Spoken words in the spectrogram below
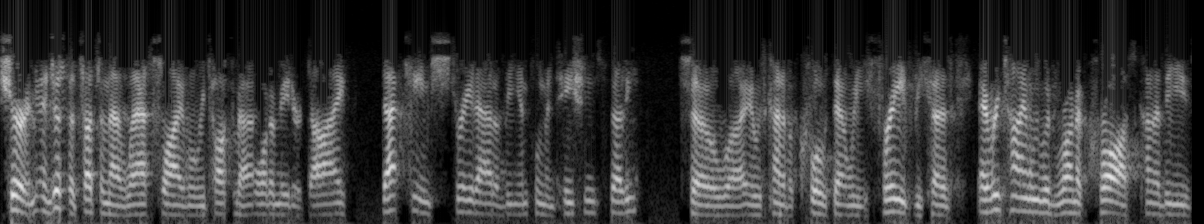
Sure, and, just to touch on that last slide where we talked about automate or die, that came straight out of the implementation study. So uh, it was kind of a quote that we phrased because every time we would run across kind of these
